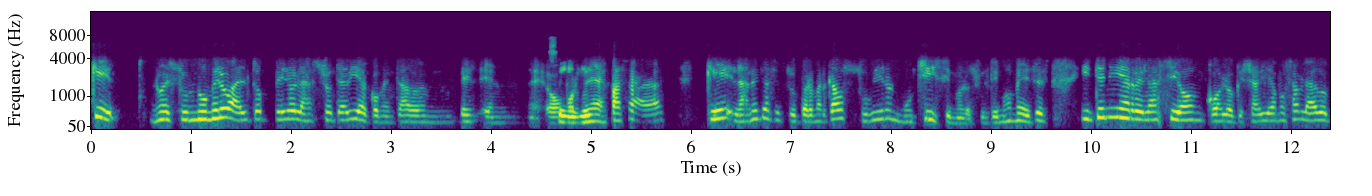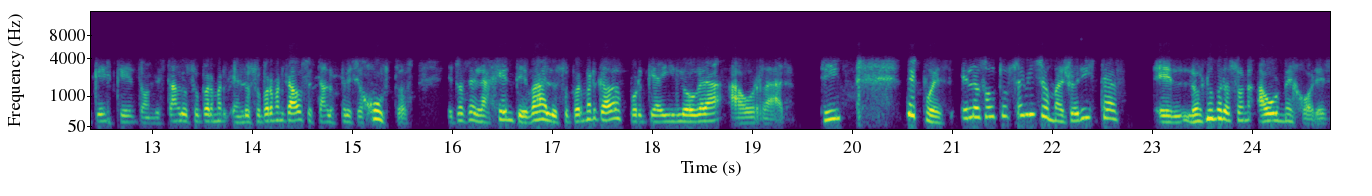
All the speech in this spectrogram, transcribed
Que no es un número alto, pero las, yo te había comentado en, oportunidades pasadas que las ventas en supermercados subieron muchísimo en los últimos meses y tenía relación con lo que ya habíamos hablado, que es que donde están los supermercados, en los supermercados están los precios justos. Entonces la gente va a los supermercados porque ahí logra ahorrar. ¿sí? Después, en los autoservicios mayoristas los números son aún mejores,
